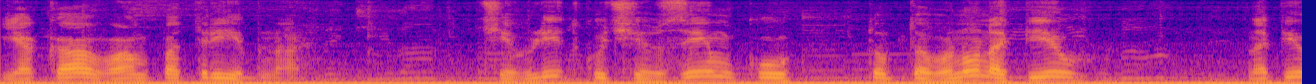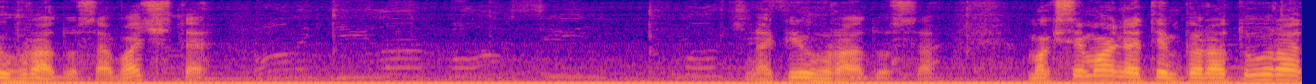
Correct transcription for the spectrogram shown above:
яка вам потрібна. Чи влітку, чи взимку. Тобто воно на пів на пів градуса, бачите? На пів градуса. Максимальна температура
